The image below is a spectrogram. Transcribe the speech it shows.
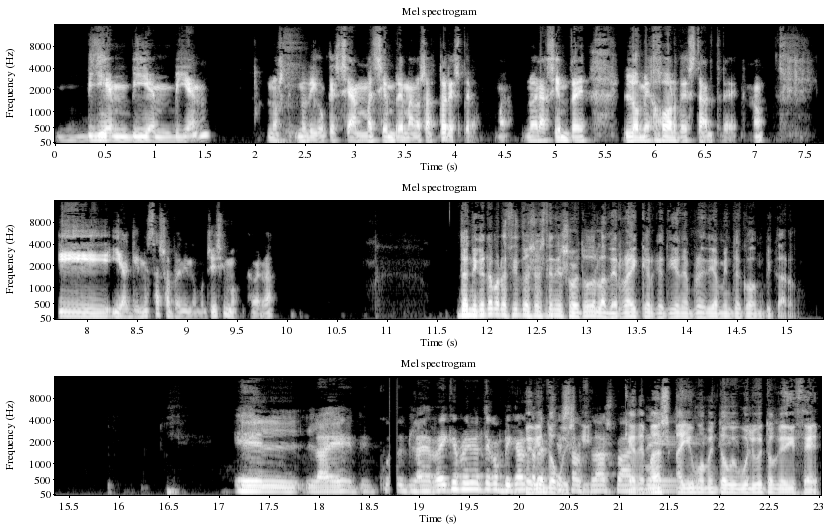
bien bien bien. No, no, digo que sean siempre malos actores, pero bueno, no era siempre lo mejor de Star Trek, ¿no? Y, aquí me está sorprendiendo muchísimo, la verdad. Dani, ¿qué te ha parecido esa escena y sobre todo la de Riker que tiene previamente con Picard? El, la, la, de Rey que previamente con Picard Que además hay un momento muy Wilbueto que dice,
